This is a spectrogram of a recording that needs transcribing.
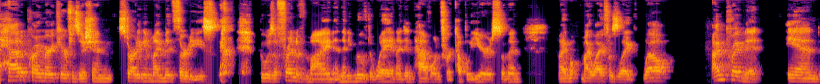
had a primary care physician starting in my mid 30s who was a friend of mine and then he moved away and I didn't have one for a couple of years so then my my wife was like well I'm pregnant and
